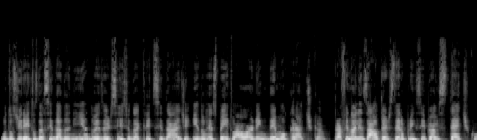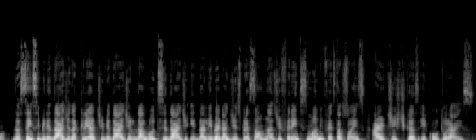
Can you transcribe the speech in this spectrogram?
o dos direitos da cidadania, do exercício da criticidade e do respeito à ordem democrática. Para finalizar, o terceiro princípio é o estético, da sensibilidade, da criatividade, da ludicidade e da liberdade de expressão nas diferentes manifestações artísticas e culturais.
